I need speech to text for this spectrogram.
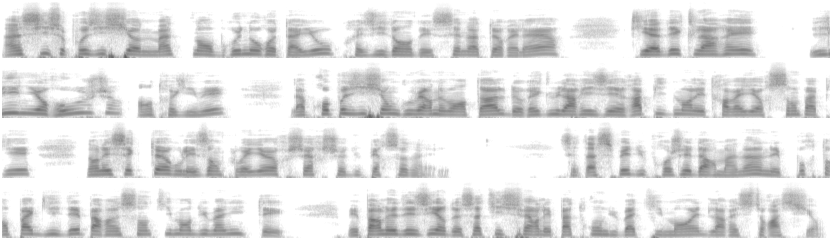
Ainsi se positionne maintenant Bruno Retailleau, président des sénateurs LR, qui a déclaré ligne rouge, entre guillemets, la proposition gouvernementale de régulariser rapidement les travailleurs sans papier dans les secteurs où les employeurs cherchent du personnel. Cet aspect du projet Darmanin n'est pourtant pas guidé par un sentiment d'humanité, mais par le désir de satisfaire les patrons du bâtiment et de la restauration.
